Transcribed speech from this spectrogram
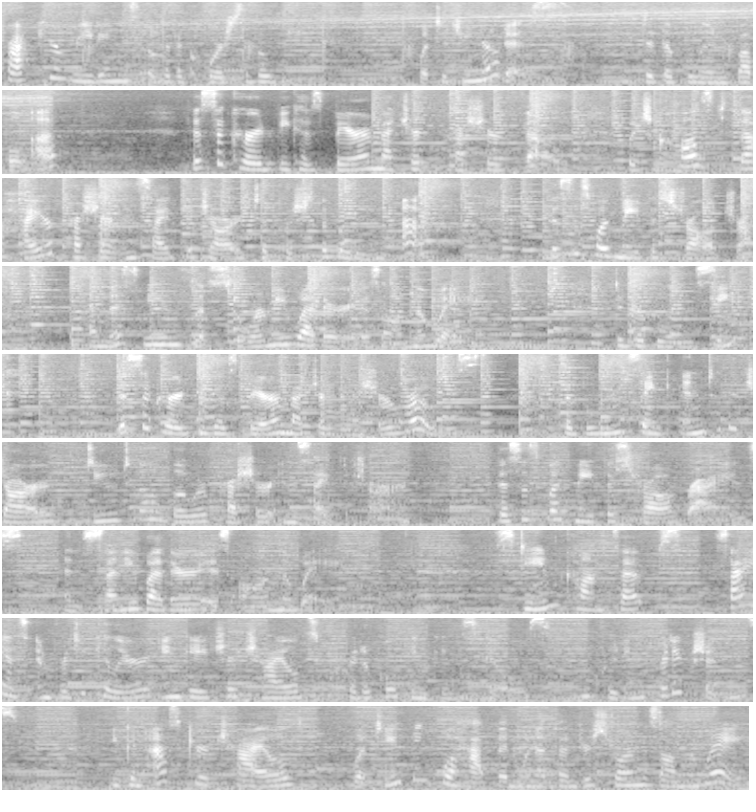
Track your readings over the course of a week. What did you notice? Did the balloon bubble up? This occurred because barometric pressure fell, which caused the higher pressure inside the jar to push the balloon up. This is what made the straw drop, and this means that stormy weather is on the way. Did the balloon sink? This occurred because barometric pressure rose. The balloon sank into the jar due to the lower pressure inside the jar. This is what made the straw rise, and sunny weather is on the way. STEAM concepts, science in particular, engage your child's critical thinking skills, including predictions. You can ask your child, what do you think will happen when a thunderstorm is on the way?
